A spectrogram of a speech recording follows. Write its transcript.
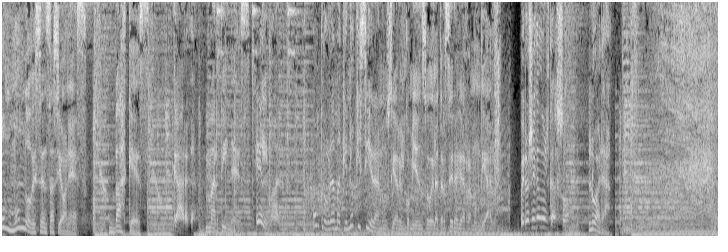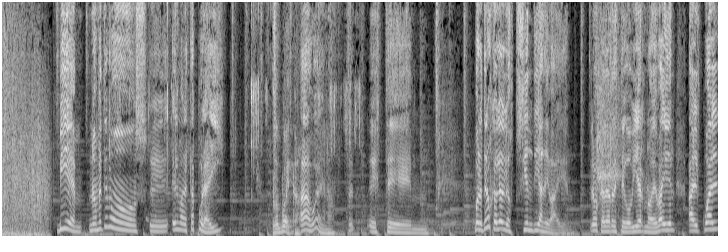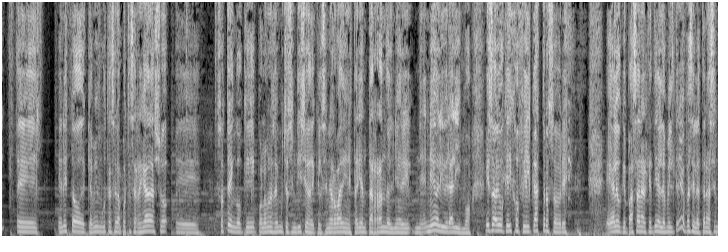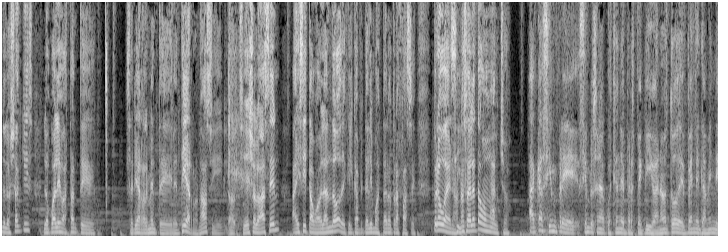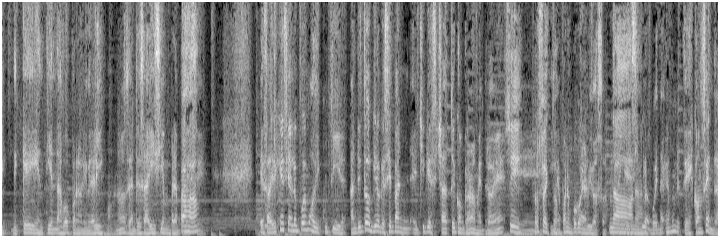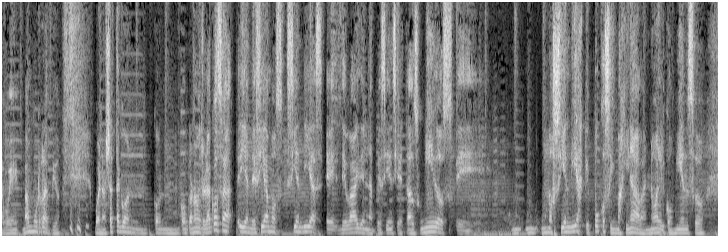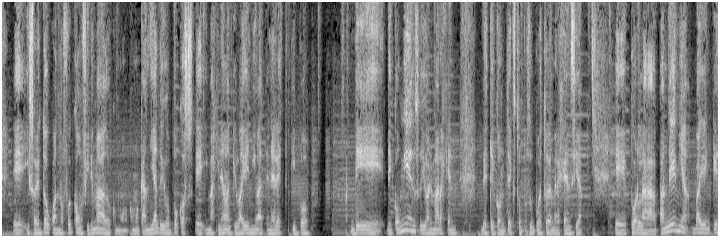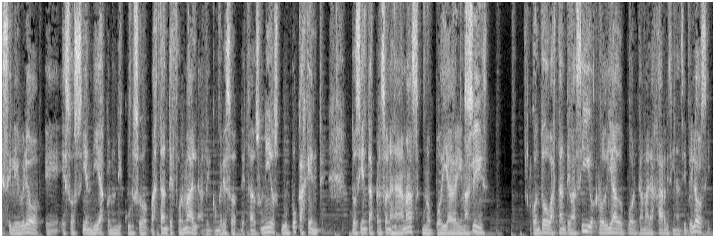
Un mundo de sensaciones. Vázquez, Carg, Martínez, Elman. Un programa que no quisiera anunciar el comienzo de la Tercera Guerra Mundial. Pero llegado el caso, lo hará. Bien, nos metemos. eh, Elman, ¿estás por ahí? Por supuesto. Ah, bueno. Este. Bueno, tenemos que hablar de los 100 días de Biden. Tenemos que hablar de este gobierno de Biden, al cual, eh, en esto de que a mí me gusta hacer apuestas arriesgadas, yo eh, sostengo que por lo menos hay muchos indicios de que el señor Biden estaría enterrando el neo- ne- neoliberalismo. Eso es algo que dijo Fidel Castro sobre eh, algo que pasó en Argentina en el 2003. Me parece que lo están haciendo los yankees, lo cual es bastante. Sería realmente el entierro, ¿no? Si, lo- si ellos lo hacen, ahí sí estamos hablando de que el capitalismo está en otra fase. Pero bueno, Sí. nos adelantamos mucho. Acá siempre, siempre es una cuestión de perspectiva, ¿no? Todo depende también de, de qué entiendas vos por neoliberalismo, ¿no? O sea, entonces ahí siempre aparece esa divergencia. Lo podemos discutir. Ante todo, quiero que sepan, eh, chiques, ya estoy con cronómetro, ¿eh? Sí, Eh, perfecto. Y me pone un poco nervioso. No, que no, es te desconcentra, porque va muy rápido. bueno, ya está con, con- con cronómetro la cosa. Bien, decíamos 100 días eh, de Biden en la presidencia de Estados Unidos. Un- un- unos 100 días que pocos se imaginaban, ¿no? Al comienzo, eh, y sobre todo cuando fue confirmado como, como candidato, digo, pocos eh, imaginaban que Biden iba a tener este tipo de, de comienzo, digo, al margen de este contexto, por supuesto, de emergencia eh, por la pandemia. Biden que celebró esos 100 días con un discurso bastante formal ante el Congreso de Estados Unidos. Hubo poca gente, 200 personas nada más. Uno podía ver imágenes con todo bastante vacío, rodeado por Kamala Harris y Nancy Pelosi.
